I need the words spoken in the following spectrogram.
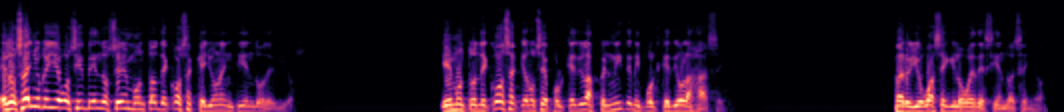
En los años que llevo sirviendo sé un montón de cosas que yo no entiendo de Dios. Y hay un montón de cosas que no sé por qué Dios las permite ni por qué Dios las hace. Pero yo voy a seguir obedeciendo al Señor.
